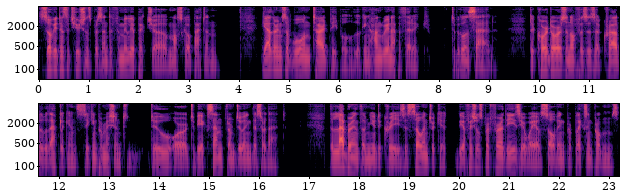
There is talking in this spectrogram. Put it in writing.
The Soviet institutions present a familiar picture of Moscow pattern Gatherings of worn, tired people, looking hungry and apathetic, typical and sad. The corridors and offices are crowded with applicants seeking permission to do or to be exempt from doing this or that. The labyrinth of new decrees is so intricate, the officials prefer the easier way of solving perplexing problems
